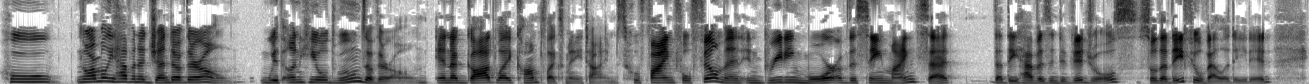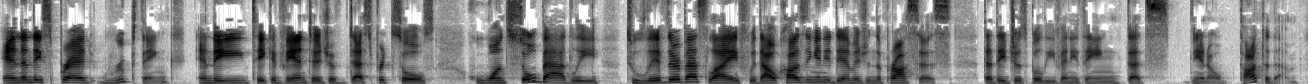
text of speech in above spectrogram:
who normally have an agenda of their own with unhealed wounds of their own and a godlike complex many times who find fulfillment in breeding more of the same mindset that they have as individuals so that they feel validated. And then they spread groupthink and they take advantage of desperate souls who want so badly to live their best life without causing any damage in the process that they just believe anything that's, you know, taught to them.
